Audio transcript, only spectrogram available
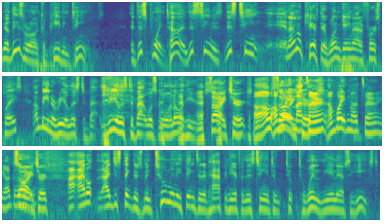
You know, these were on competing teams. at this point in time, this team is this team, and I don't care if they're one game out of first place. I'm being a realist about realist about what's going on here. Sorry, church. Oh, I'm, I'm Sorry, waiting my church. turn. I'm waiting my turn. Y'all go Sorry, ahead. church. I, I don't. I just think there's been too many things that have happened here for this team to to, to win the NFC East.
